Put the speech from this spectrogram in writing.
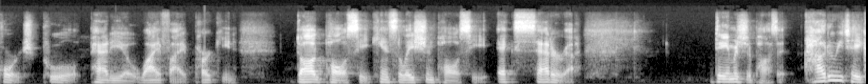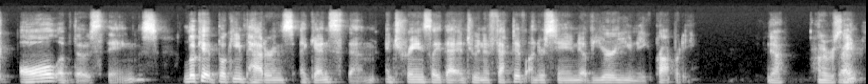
porch, pool, patio, Wi-Fi, parking, dog policy, cancellation policy, etc. Damage deposit. How do we take all of those things, look at booking patterns against them, and translate that into an effective understanding of your unique property? Yeah, hundred percent. Right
